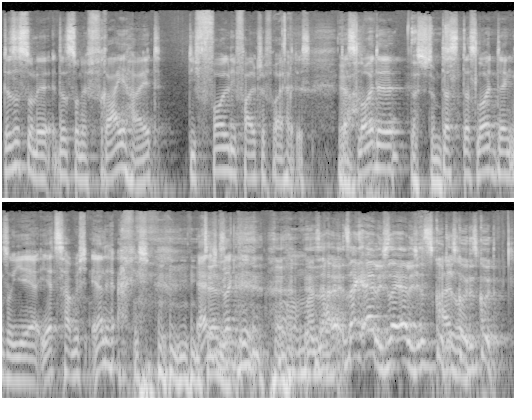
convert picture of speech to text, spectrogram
das ist so eine, das ist so eine Freiheit, die voll die falsche Freiheit ist. Dass Ja, Leute, das stimmt. Dass, dass Leute denken so, yeah, jetzt habe ich ehrlich, ich, Tell ehrlich gesagt, oh Mann, Sag, sag ehrlich, sag ehrlich, ist gut, Also, ist gut, ist gut.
